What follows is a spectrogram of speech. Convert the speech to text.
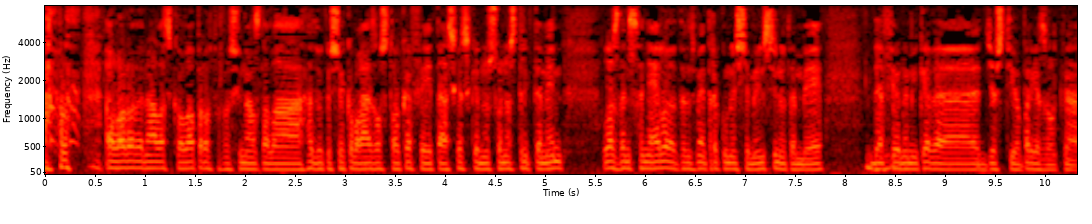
a l'hora d'anar a l'escola per als professionals de l'educació que a vegades els toca fer tasques que no són estrictament les d'ensenyar i la de transmetre coneixements, sinó també de fer una mica de gestió perquè és el que,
